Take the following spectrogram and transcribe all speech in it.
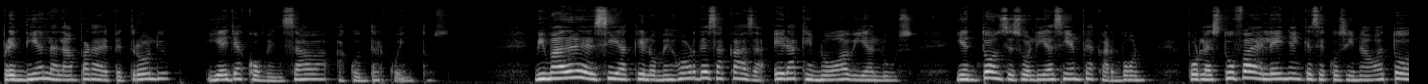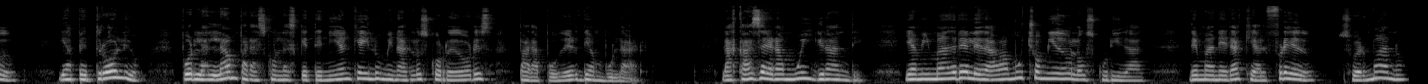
prendían la lámpara de petróleo y ella comenzaba a contar cuentos. Mi madre decía que lo mejor de esa casa era que no había luz, y entonces olía siempre a carbón, por la estufa de leña en que se cocinaba todo, y a petróleo, por las lámparas con las que tenían que iluminar los corredores para poder deambular. La casa era muy grande, y a mi madre le daba mucho miedo la oscuridad, de manera que Alfredo, su hermano,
